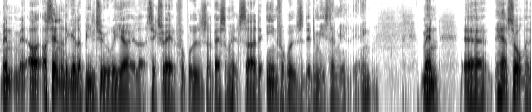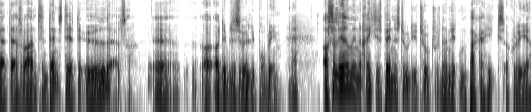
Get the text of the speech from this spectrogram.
men, men og, og selv når det gælder biltyverier eller seksualforbrydelser, hvad som helst, så er det en forbrydelse, det er det mest almindelige, ikke? Men øh, her så man, at der var en tendens til, at det øgede, altså. Øh, og, og det blev selvfølgelig et problem. Ja. Og så lavede man en rigtig spændende studie i 2019, Bakker Hicks og kolleger.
